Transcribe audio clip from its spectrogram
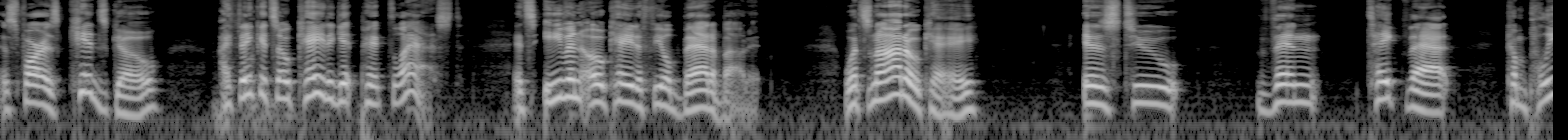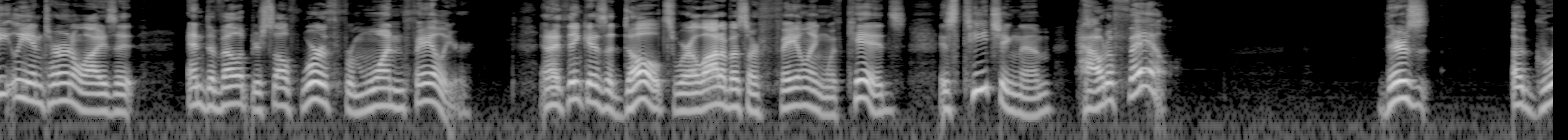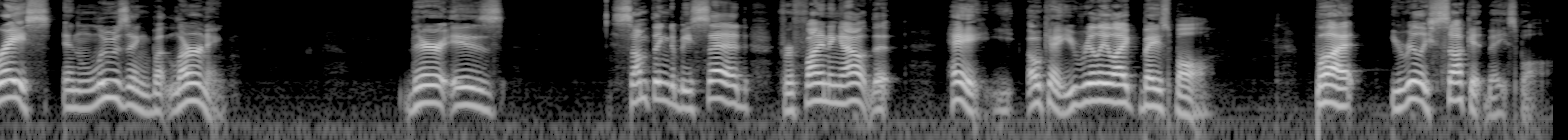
as far as kids go, I think it's okay to get picked last. It's even okay to feel bad about it. What's not okay is to then take that, completely internalize it, and develop your self worth from one failure. And I think as adults, where a lot of us are failing with kids, is teaching them how to fail. There's a grace in losing but learning. There is something to be said for finding out that, hey, okay, you really like baseball, but you really suck at baseball.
